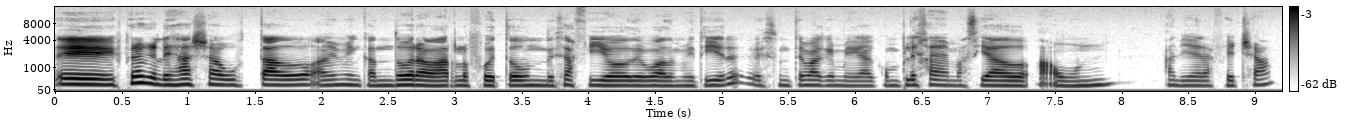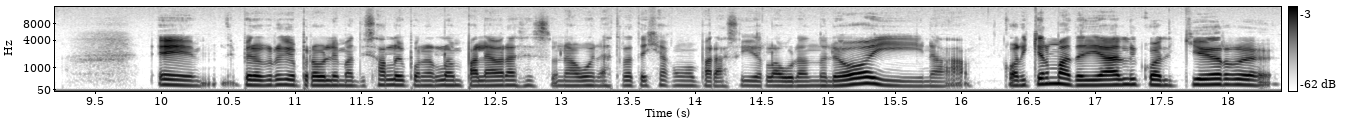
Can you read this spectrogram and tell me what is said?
eh, espero que les haya gustado. A mí me encantó grabarlo, fue todo un desafío, debo admitir. Es un tema que me acompleja demasiado aún al día de la fecha. Eh, pero creo que problematizarlo y ponerlo en palabras es una buena estrategia como para seguir laburándolo. Y nada, cualquier material, cualquier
